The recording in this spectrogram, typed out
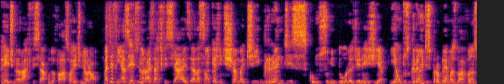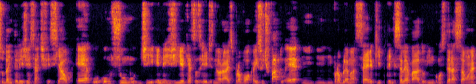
rede neural artificial quando eu falar só rede neural. Mas enfim, as redes neurais artificiais, elas são o que a gente chama de grandes consumidoras de energia. E é um dos grandes problemas do avanço da inteligência artificial é o consumo de energia que essas redes neurais provocam. Isso de fato é um, um, um problema sério que tem que ser levado em consideração, né?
